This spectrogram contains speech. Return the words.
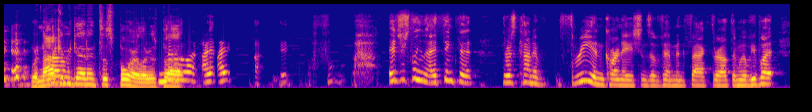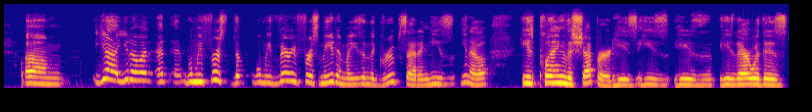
Uh, We're not Um, going to get into spoilers, but no, I, I, I it, interestingly, I think that there's kind of three incarnations of him, in fact, throughout the movie. But um, yeah, you know, at, at, at- when we first, the, when we very first meet him, he's in the group setting. He's, you know, he's playing the shepherd. He's, he's, he's, he's there with his,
